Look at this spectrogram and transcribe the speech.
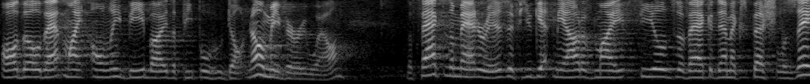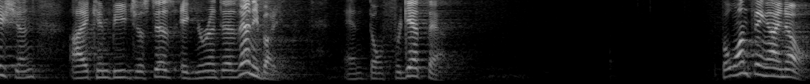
although that might only be by the people who don't know me very well. The fact of the matter is, if you get me out of my fields of academic specialization, I can be just as ignorant as anybody. And don't forget that. But one thing I know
